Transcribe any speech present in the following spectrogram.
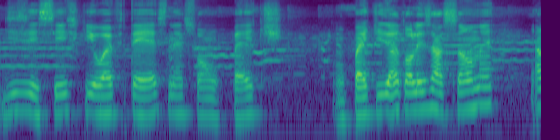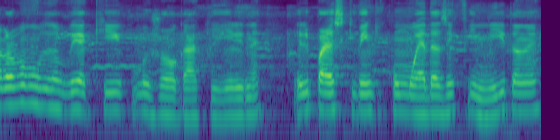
16, que é o FTS, né, só um patch. um patch de atualização, né? E agora vamos ver aqui como jogar aqui ele, né? Ele parece que vem com moedas infinitas, né?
